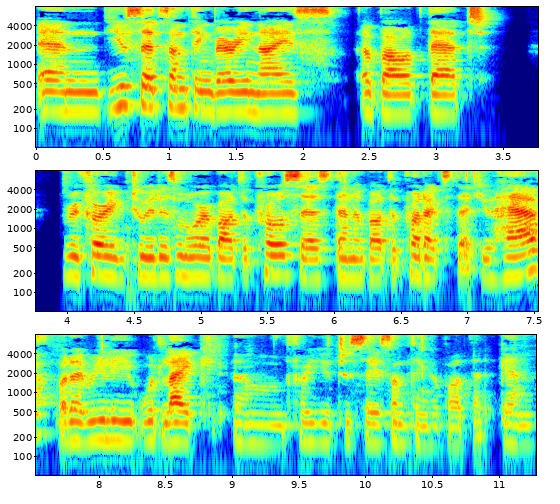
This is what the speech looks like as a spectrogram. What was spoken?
and you said something very nice about that, referring to it as more about the process than about the products that you have. But I really would like um, for you to say something about that again.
